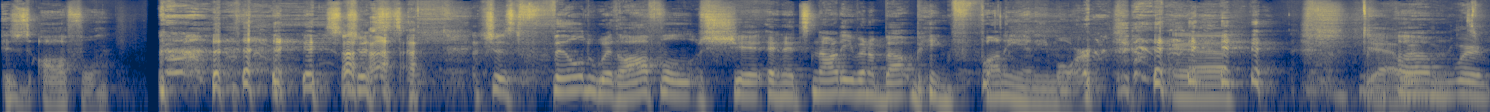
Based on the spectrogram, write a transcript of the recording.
is awful. it's just just filled with awful shit, and it's not even about being funny anymore. Yeah. Yeah. We're, Um, we're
